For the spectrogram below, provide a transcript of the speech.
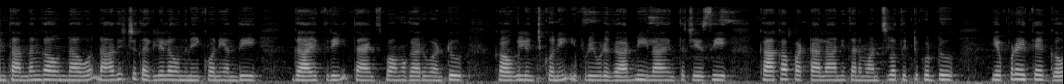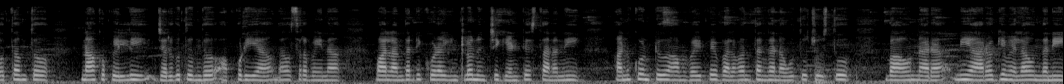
ఎంత అందంగా ఉన్నావో నాదిష్ట తగిలేలా ఉంది నీకు అని అంది గాయత్రి. థ్యాంక్స్ బామ్మగారు అంటూ కౌగిలించుకొని ఇప్పుడు ఈవిడ గారిని ఇలా ఇంత చేసి కాకా పట్టాలా అని తన మనసులో తిట్టుకుంటూ ఎప్పుడైతే గౌతమ్తో నాకు పెళ్ళి జరుగుతుందో అప్పుడు అనవసరమైన వాళ్ళందరినీ కూడా ఇంట్లో నుంచి గెంటేస్తానని అనుకుంటూ ఆమె వైపే బలవంతంగా నవ్వుతూ చూస్తూ బాగున్నారా మీ ఆరోగ్యం ఎలా ఉందని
